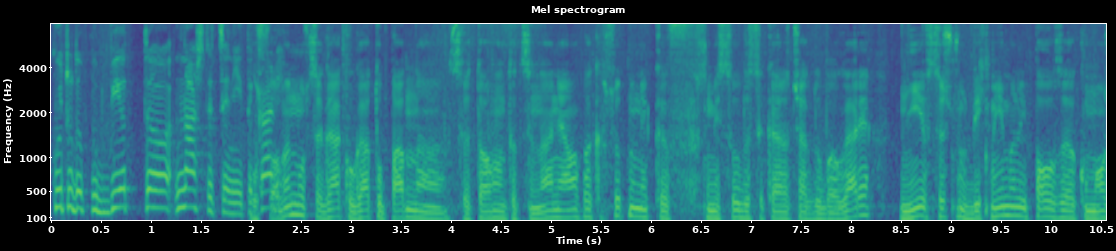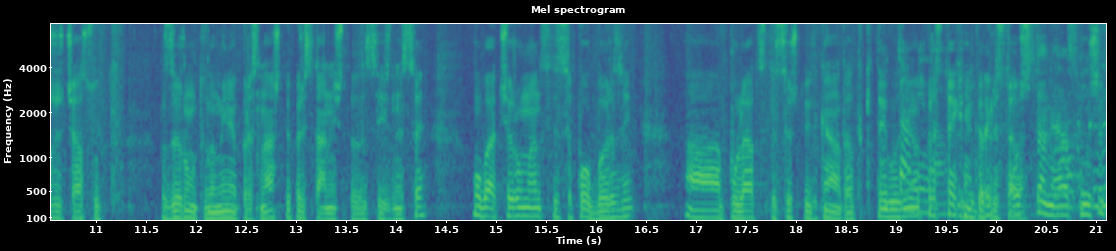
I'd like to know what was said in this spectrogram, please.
които да подбият а, нашите цени. Така ли? Особено сега, когато падна световната цена, няма пък абсолютно никакъв смисъл да се кара чак до България. Ние всъщност бихме имали полза, ако може част от зърното да мине през нашите пристанища да се изнесе. Обаче румънците са по-бързи, а поляците също и така нататък. И те го взимат през техните пристанища. стане? Аз слушах.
